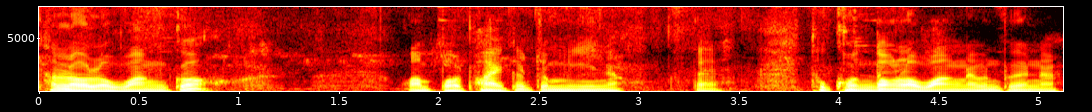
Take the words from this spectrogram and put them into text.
ถ้าเราระวังก็ความปลอดภัยก็จะมีนะ แต่ทุกคนต้องระวังนะเพื่อนๆนะ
